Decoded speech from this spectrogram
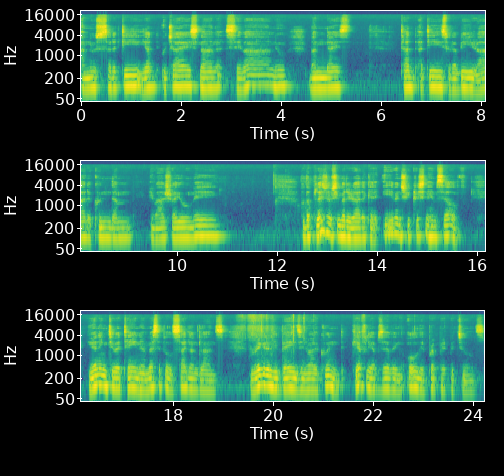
anusarati yad uchai snana sevanu bandais tad ati surabhi radhakundam evashrayo me. For the pleasure of Srimati Radhika, even Sri Krishna himself, yearning to attain her merciful sidelong glance, regularly bathes in Radhakund, carefully observing all the appropriate rituals.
